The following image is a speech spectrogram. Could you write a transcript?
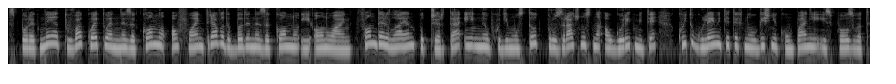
Според нея това, което е незаконно офлайн, трябва да бъде незаконно и онлайн. Фон дер Лайен подчерта и необходимостта от прозрачност на алгоритмите, които големите технологични компании използват,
